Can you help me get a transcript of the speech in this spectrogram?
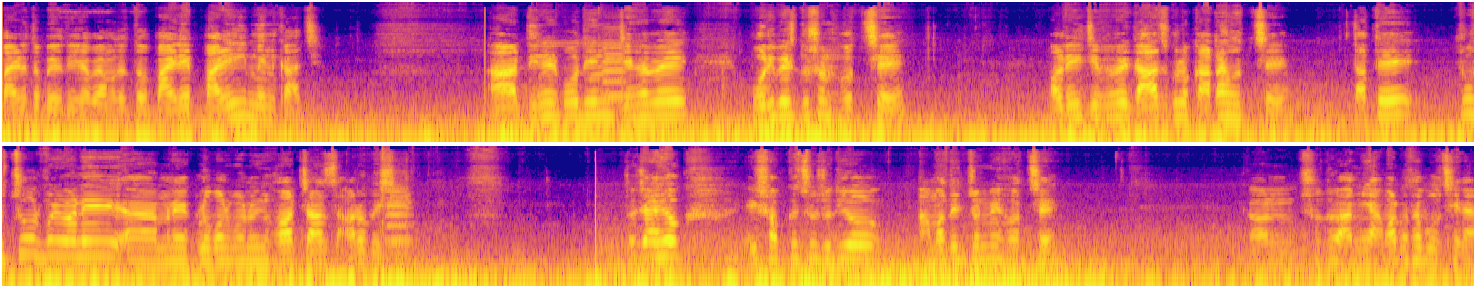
বাইরে তো বেরোতেই হবে। আমাদের তো বাইরে বাইরেই মেন কাজ। আর দিনের পর দিন যেভাবে পরিবেশ দূষণ হচ্ছে অলরেডি যেভাবে গাছগুলো কাটা হচ্ছে, তাতে প্রচুর পরিমাণে মানে গ্লোবাল ওয়ার্মিং হওয়ার চান্স আরও বেশি। তো যাই হোক, এই সব কিছু যদিও আমাদের জন্যই হচ্ছে, কারণ শুধু আমি আমার কথা বলছি না,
